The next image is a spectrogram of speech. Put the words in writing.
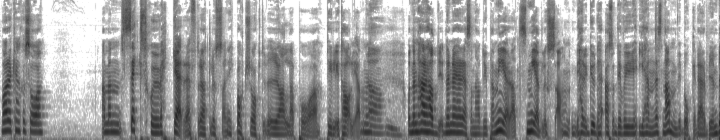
var det kanske så, ja men sex, sju veckor efter att Lussan gick bort så åkte vi ju alla på, till Italien. Ja. Och den här, hade, den här resan hade ju planerats med Lussan. Herregud, det- alltså det var ju i hennes namn vi bokade Airbnb.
